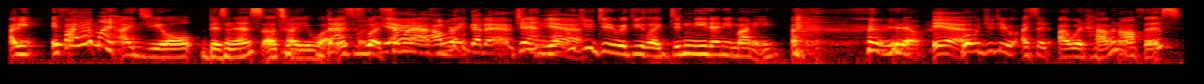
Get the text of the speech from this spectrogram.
I mean, if I had my ideal business, I'll tell you what. That's this is what what- someone yeah, asked I me, was right? gonna ask you, Jen, yeah. what would you do if you like didn't need any money? you know, Yeah. what would you do? I said I would have an office,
